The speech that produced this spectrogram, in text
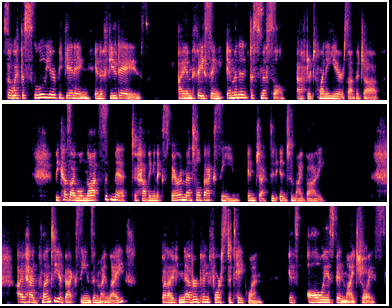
So, with the school year beginning in a few days, I am facing imminent dismissal after 20 years on the job because I will not submit to having an experimental vaccine injected into my body. I've had plenty of vaccines in my life, but I've never been forced to take one. It's always been my choice.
